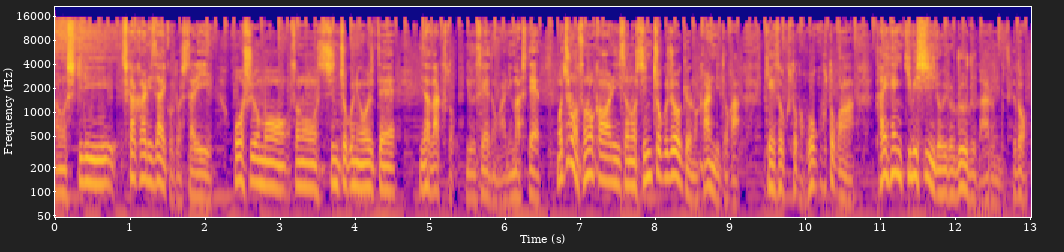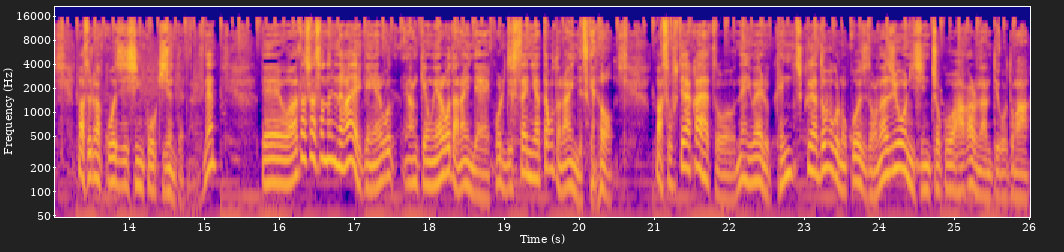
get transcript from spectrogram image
あの、仕切り、仕掛かり在庫としたり、報酬もその進捗に応じていただくという制度がありまして、もちろんその代わりその進捗状況の管理とか、計測とか報告とかが大変厳しいいろいろルールがあるんですけど、まあそれが工事進行基準ってやつなんですね。で、私はそんなに長い案件やる案件をやることはないんで、これ実際にやったことないんですけど、まあソフトウェア開発をね、いわゆる建築や土木の工事と同じように進捗を図るなんていうことが、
